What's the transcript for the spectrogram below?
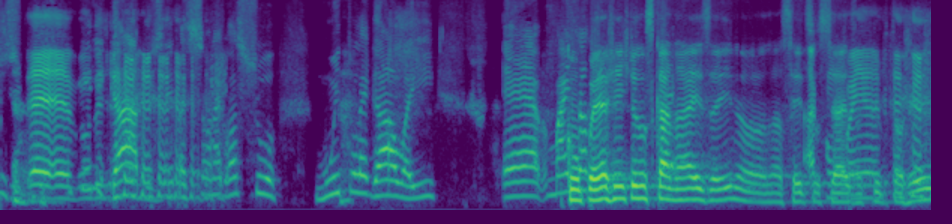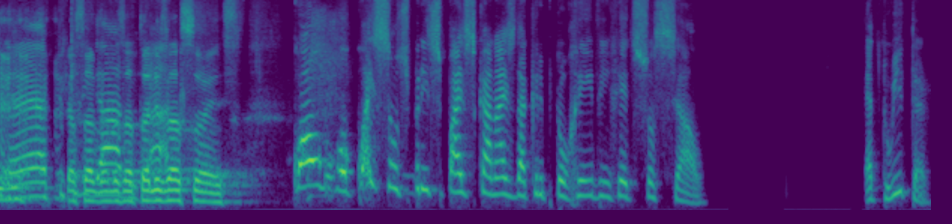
isso. Vai... É, vamos ligados, aí, vai ser um negócio muito legal aí. É, mas Acompanha a... a gente nos canais aí, no, nas redes Acompanha. sociais da Crypto Rei. É, fica sabendo as atualizações. Qual, quais são os principais canais da Crypto Rave em rede social? É Twitter?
